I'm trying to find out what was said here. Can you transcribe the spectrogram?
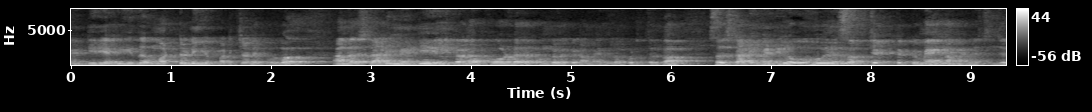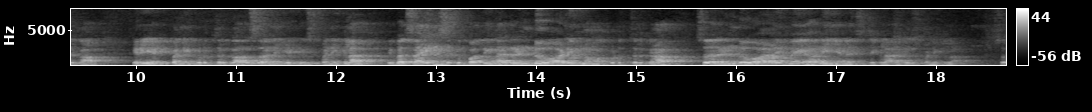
மெட்டீரியல் இதை மட்டும் நீங்கள் படித்தாலே போதும். அந்த ஸ்டடி மெட்டீரியலுக்கான ஃபோல்டர் உங்களுக்கு நம்ம இதில் கொடுத்துருக்கோம். ஸோ ஸ்டடி மெட்டீரியல் ஒவ்வொரு சப்ஜெக்ட்டுக்குமே நம்ம என்ன செஞ்சுருக்கோம்? கிரியேட் பண்ணி கொடுத்துருக்கோம். ஸோ நீங்கள் யூஸ் பண்ணிக்கலாம். இப்போ சயின்ஸுக்கு பார்த்தீங்கன்னா ரெண்டு வால்யூம் நம்ம கொடுத்துருக்கோம் ஸோ ரெண்டு வால்யூமையும் நீங்கள் என்ன செஞ்சுக்கலாம்? யூஸ் பண்ணிக்கலாம். ஸோ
